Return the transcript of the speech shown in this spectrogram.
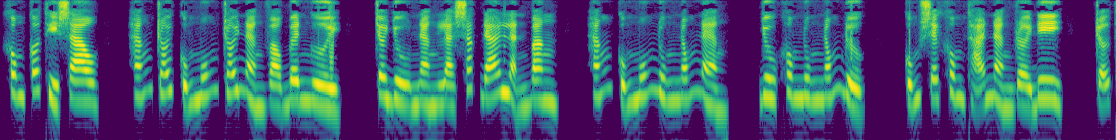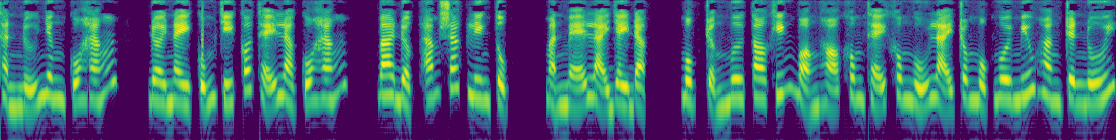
không có thì sao, hắn trói cũng muốn trói nàng vào bên người, cho dù nàng là sắt đá lạnh băng, hắn cũng muốn nung nóng nàng, dù không nung nóng được, cũng sẽ không thả nàng rời đi, trở thành nữ nhân của hắn, đời này cũng chỉ có thể là của hắn, ba đợt ám sát liên tục, mạnh mẽ lại dày đặc, một trận mưa to khiến bọn họ không thể không ngủ lại trong một ngôi miếu hoang trên núi,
